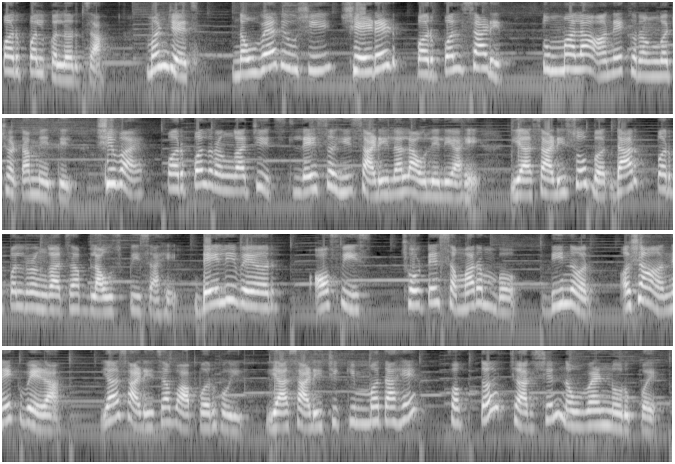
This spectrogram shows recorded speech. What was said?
पर्पल कलरचा. म्हणजेच नवव्या दिवशी शेडेड पर्पल साडीत तुम्हाला अनेक रंगछटा मिळतील. शिवाय पर्पल रंगाचीच लेसही साडीला लावलेली आहे. या साडीसोबत डार्क पर्पल रंगाचा ब्लाउज पीस आहे. डेली वेअर ऑफिस छोटे समारंभ डिनर अशा अनेक वेळा या साडीचा वापर होईल. या साडीची किंमत आहे फक्त चारशे नव्याण्णव रुपये.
